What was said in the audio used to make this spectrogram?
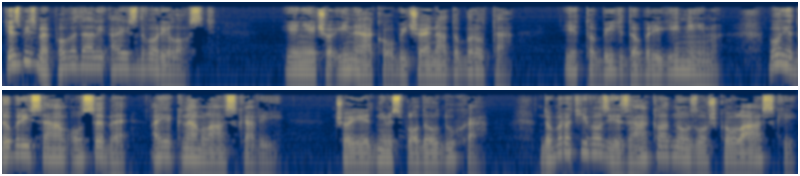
Dnes by sme povedali aj zdvorilosť. Je niečo iné ako obyčajná dobrota. Je to byť dobrý k iným. Boh je dobrý sám o sebe a je k nám láskavý, čo je jedným z plodov ducha. Dobrotivosť je základnou zložkou lásky,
